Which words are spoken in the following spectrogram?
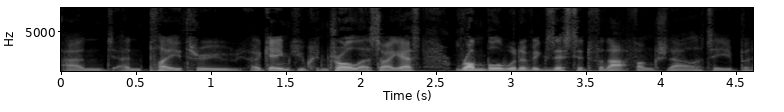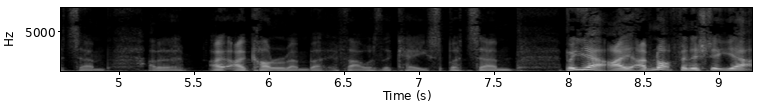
and and play through a GameCube controller. So I guess Rumble would have existed for that functionality, but um, I don't know. I, I can't remember if that was the case, but um, but yeah, I, I've not finished it yet.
